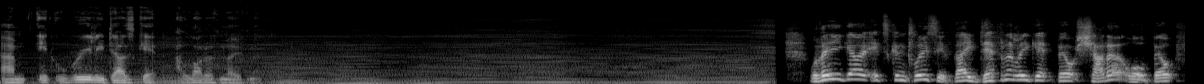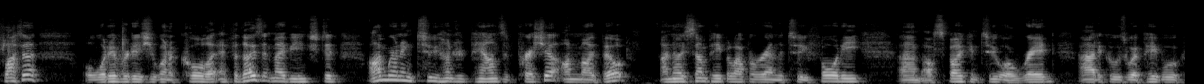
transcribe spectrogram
Um, it really does get a lot of movement. Well, there you go. It's conclusive. They definitely get belt shudder or belt flutter or whatever it is you want to call it. And for those that may be interested, I'm running 200 pounds of pressure on my belt. I know some people up around the 240. Um, I've spoken to or read articles where people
